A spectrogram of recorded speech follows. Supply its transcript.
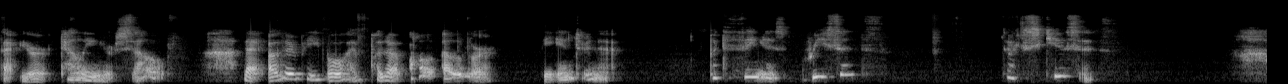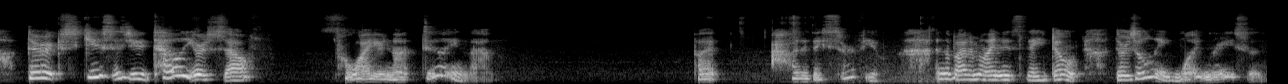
that you're telling yourself that other people have put up all over the internet. But the thing is, reasons, they're excuses. They're excuses you tell yourself for why you're not doing them. But how do they serve you? And the bottom line is they don't. There's only one reason.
